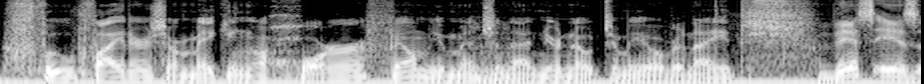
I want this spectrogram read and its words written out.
Foo Fighters are making a horror film. You mentioned Mm-hmm. that in your note to me overnight. This is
